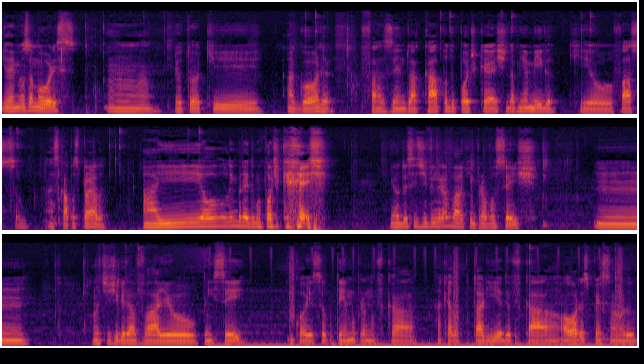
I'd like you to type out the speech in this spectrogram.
E aí, meus amores, hum, eu tô aqui agora fazendo a capa do podcast da minha amiga, que eu faço as capas pra ela. Aí eu lembrei do meu podcast e eu decidi vir gravar aqui pra vocês. Hum, antes de gravar, eu pensei em qual ia ser o tema pra não ficar aquela putaria de eu ficar horas pensando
